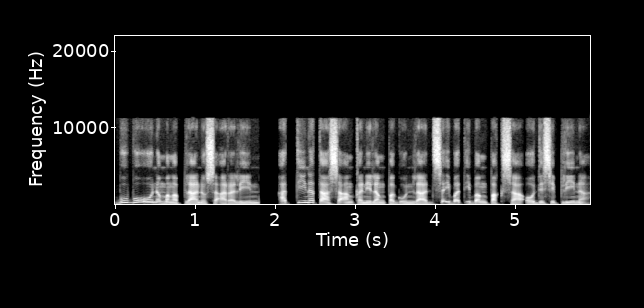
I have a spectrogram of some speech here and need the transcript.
bubuo ng mga plano sa aralin, at tinatasa ang kanilang pag-unlad sa iba't ibang paksa o disiplina.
